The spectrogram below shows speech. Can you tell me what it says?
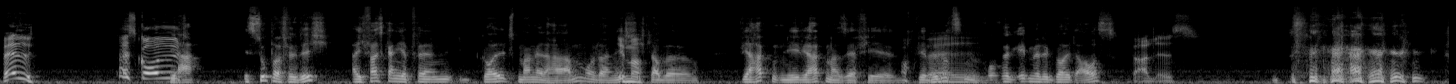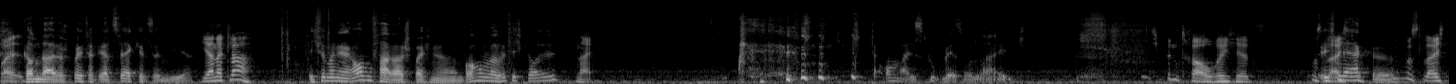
Bell! Da ist Gold! Ja, ist super für dich. Ich weiß gar nicht, ob wir einen Goldmangel haben oder nicht. Immer. Ich glaube, wir hatten, nee, wir hatten mal sehr viel. Ach, wir Bell. benutzen, wofür geben wir denn Gold aus? Für alles. Komm, da spricht doch der Zwerg jetzt in dir. Ja, na klar. Ich will mal den Raumfahrer sprechen hören. Brauchen wir wirklich Gold? Nein. Es tut mir so leid. Ich bin traurig jetzt. Muss Ich leicht, merke. ich muss leicht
